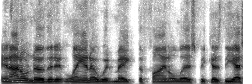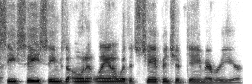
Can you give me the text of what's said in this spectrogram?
And I don't know that Atlanta would make the final list because the SEC seems to own Atlanta with its championship game every year.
